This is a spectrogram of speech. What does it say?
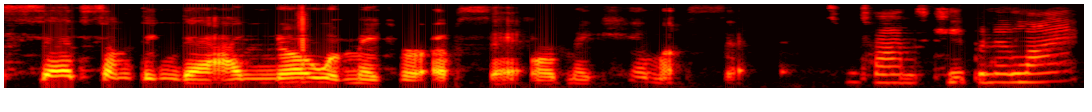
said something that I know would make her upset or make him upset. Sometimes keeping it light.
